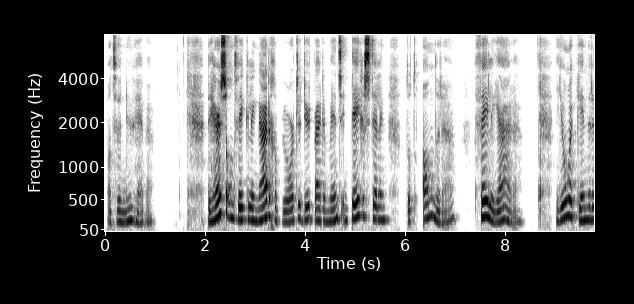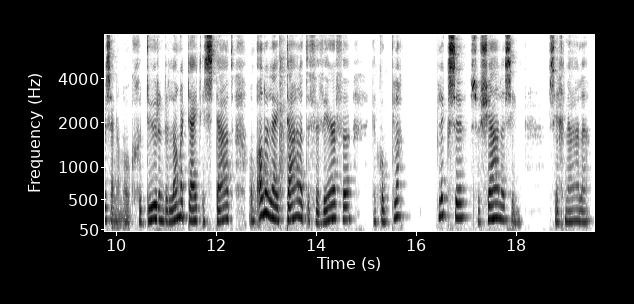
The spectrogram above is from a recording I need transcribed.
wat we nu hebben. De hersenontwikkeling na de geboorte duurt bij de mens in tegenstelling tot andere vele jaren. Jonge kinderen zijn dan ook gedurende lange tijd in staat om allerlei talen te verwerven en complexe sociale signalen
